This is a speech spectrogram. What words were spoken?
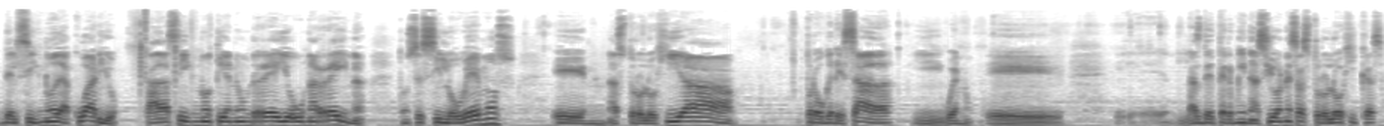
del signo de Acuario. Cada signo tiene un rey o una reina. Entonces, si lo vemos en astrología progresada y bueno, eh, eh, las determinaciones astrológicas,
